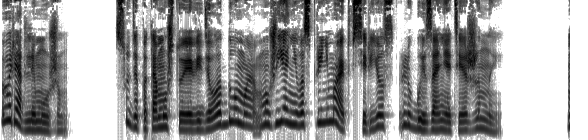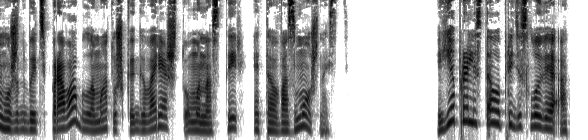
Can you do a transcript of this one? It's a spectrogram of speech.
Вряд ли мужем. Судя по тому, что я видела дома, мужья не воспринимают всерьез любые занятия жены. Может быть, права была матушка, говоря, что монастырь — это возможность. Я пролистала предисловие от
